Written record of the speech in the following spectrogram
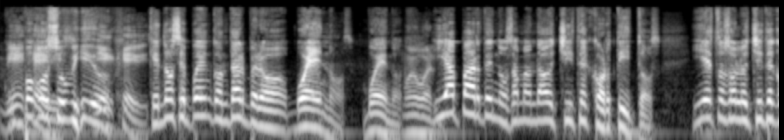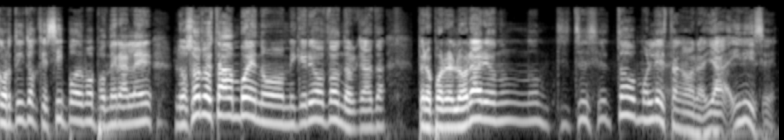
Bien un poco heavies, subidos, que no se pueden contar, pero buenos, buenos. Muy buenos. Y aparte nos han mandado chistes cortitos. Y estos son los chistes cortitos que sí podemos poner a leer. Los otros estaban buenos, mi querido Thundercat, pero por el horario no, todos molestan ahora. Ya, y dice,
